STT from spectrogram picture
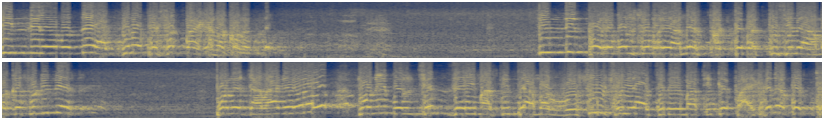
তিন দিনের মধ্যে একদিনও পেশাব পায়খানা করেন তিন দিন পরে বলছে, ভাই, আমি আর থাকতে পারতেছি না, আমাকে ছুটি দিয়ে পরে জানা গেল, উনি বলছেন যে, এই মাটিতে আমার রসুল শুয়ে আছেন, এই মাটিতে পায়খানা করতে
